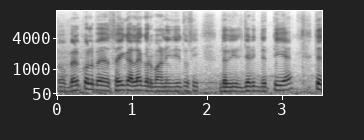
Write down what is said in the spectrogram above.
ਸੋ ਬਿਲਕੁਲ ਸਹੀ ਗੱਲ ਹੈ ਗੁਰਬਾਣੀ ਦੀ ਤੁਸੀਂ ਦਲੀਲ ਜਿਹੜੀ ਦਿੱਤੀ ਹੈ। ਤੇ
